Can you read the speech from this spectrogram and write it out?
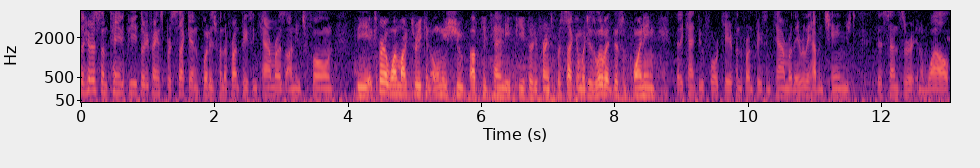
so here's some 1080p 30 frames per second footage from the front-facing cameras on each phone. The Xperia 1 Mark III can only shoot up to 1080p 30 frames per second, which is a little bit disappointing that it can't do 4K from the front-facing camera. They really haven't changed the sensor in a while.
